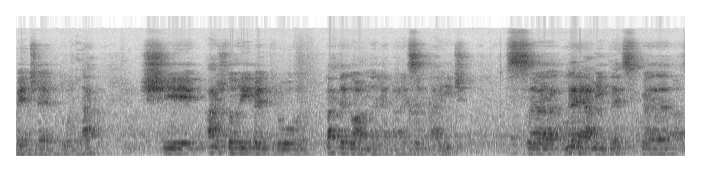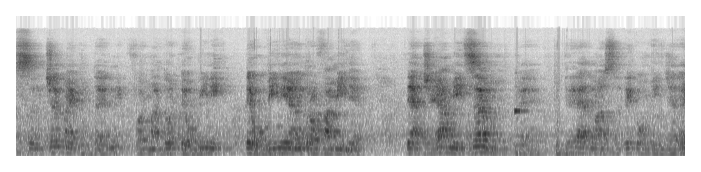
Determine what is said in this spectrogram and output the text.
PC Turda și aș dori pentru toate doamnele care sunt aici să le reamintesc că sunt cel mai puternic formator de opinii de opinie într-o familie. De aceea mizăm pe puterea noastră de convingere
